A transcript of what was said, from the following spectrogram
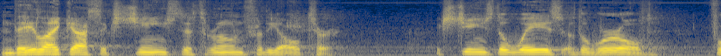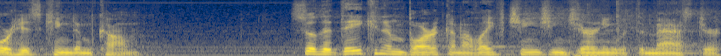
And they, like us, exchange the throne for the altar, exchange the ways of the world for his kingdom come, so that they can embark on a life changing journey with the Master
